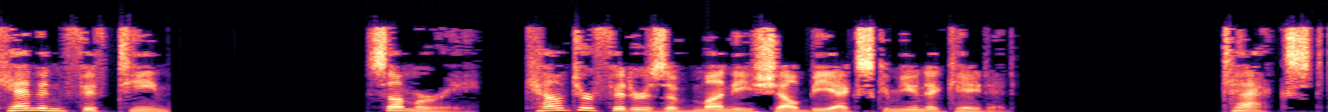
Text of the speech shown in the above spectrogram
Canon 15 Summary. Counterfeiters of money shall be excommunicated. Text.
